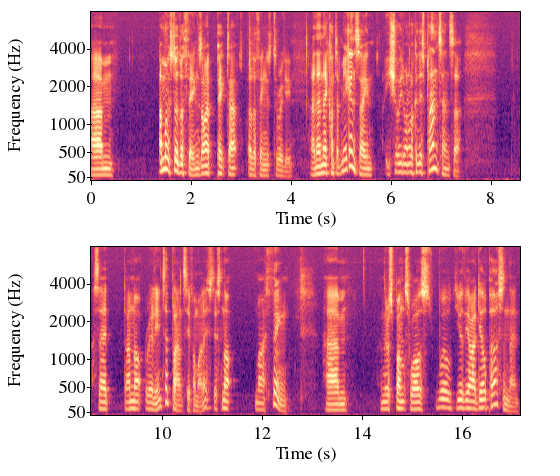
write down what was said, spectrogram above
Um, amongst other things, I picked out other things to review, and then they contacted me again saying, "Are you sure you don't want to look at this plant sensor?" I said, "I'm not really into plants, if I'm honest. It's not my thing." Um, and the response was, well, you're the ideal person then.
